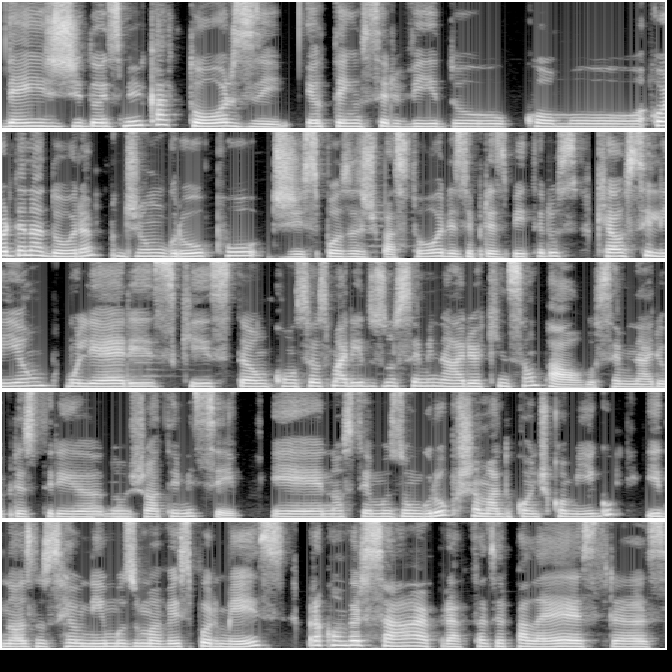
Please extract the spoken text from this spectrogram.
desde 2014 eu tenho servido como coordenadora de um grupo de esposas de pastores e presbíteros que auxiliam mulheres que estão com seus maridos no seminário aqui em São Paulo, Seminário Presbiteriano JMC. E nós temos um grupo chamado Conte Comigo e nós nos reunimos uma vez por mês para conversar, para fazer palestras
